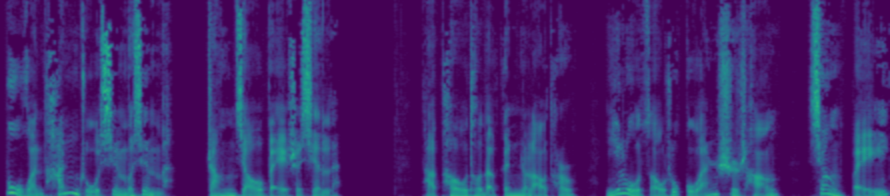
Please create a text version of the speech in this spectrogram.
不管摊主信不信吧，张小北是信了。他偷偷的跟着老头一路走出古玩市场，向北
